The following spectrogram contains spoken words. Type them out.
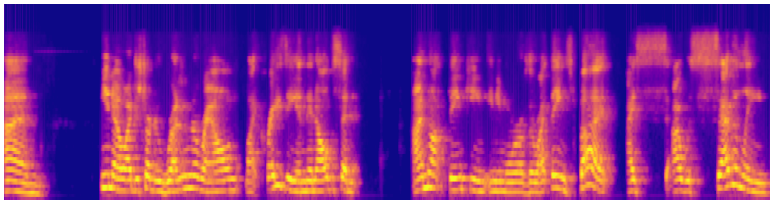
um, you know, I just started running around like crazy. And then all of a sudden, I'm not thinking anymore of the right things, but I, I was settling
